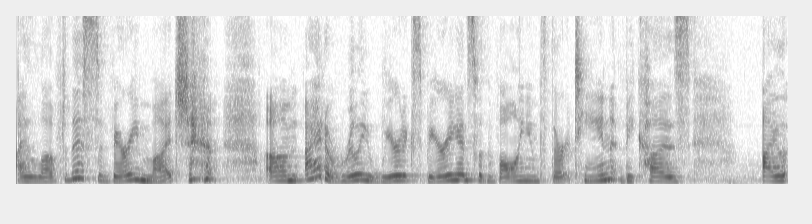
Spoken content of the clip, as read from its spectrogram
I loved this very much. um, I had a really weird experience with volume 13 because I,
